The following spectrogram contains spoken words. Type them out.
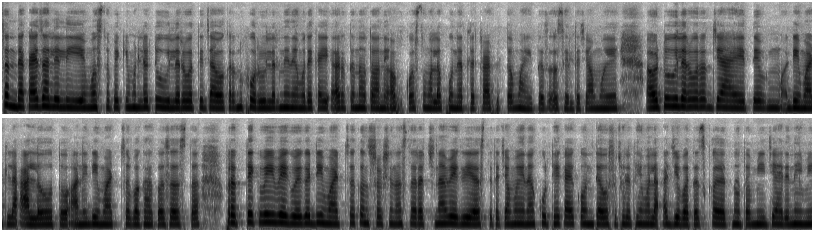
संध्याकाळ झालेली आहे मस्तपैकी म्हटलं टू व्हीलरवरती जावं कारण फोर व्हीलर नेण्यामध्ये काही अर्थ नव्हता आणि ऑफकोर्स तुम्हाला पुण्यातलं ट्रॅफिक तर माहीतच असेल. त्याच्यामुळे टू व्हीलरवरच जे आहे ते डीमार्टला आलं होतं आणि डीमार्टचं बघा कसं असतं. प्रत्येक वेळी वेगवेगळं डीमार्टचं कन्स्ट्रक्शन असतं रचना वेगळी असते. त्याच्यामुळे ना कुठे काय कोणत्या वस्तू ठेवल्यात हे मला अजिबातच कळत नव्हतं. मी जे आहे ते नेहमी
